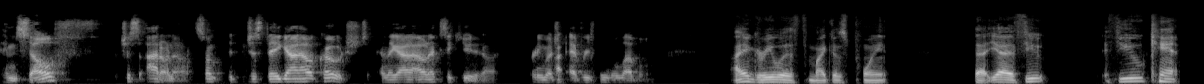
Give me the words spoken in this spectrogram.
himself. Just I don't know. Some just they got out coached and they got out executed on pretty much every single level. I agree with Micah's point that yeah, if you if you can't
